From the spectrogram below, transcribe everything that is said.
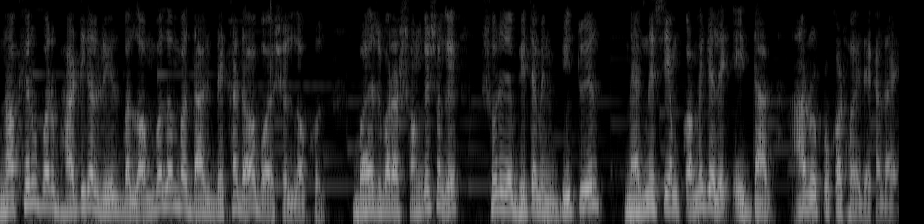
নখের উপর ভার্টিক্যাল রিজ বা লম্বা লম্বা দাগ দেখা দেওয়া বয়সের লক্ষণ। বয়স বাড়ার সঙ্গে সঙ্গে শরীরে ভিটামিন বি টুয়েলভ ম্যাগনেসিয়াম কমে গেলে এই দাগ আরও প্রকট হয়ে দেখা দেয়।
